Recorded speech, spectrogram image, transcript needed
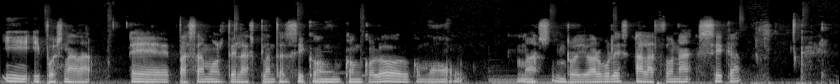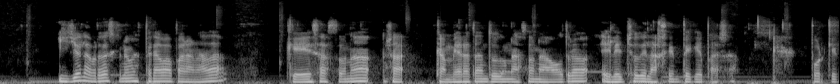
Y, pues nada, eh, pasamos de las plantas así con, con color, como más rollo árboles, a la zona seca. Y yo la verdad es que no me esperaba para nada que esa zona, o sea, cambiara tanto de una zona a otra el hecho de la gente que pasa. Porque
